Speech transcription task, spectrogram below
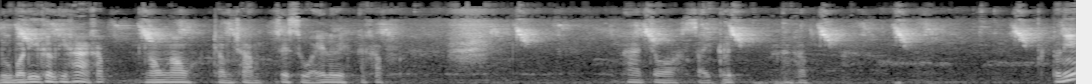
ดูบอดี้เครื่องที่ 5 ครับ เงาเงาช่ำๆสวยๆเลยนะครับ หน้าจอใสกริบนะครับ ตัวนี้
